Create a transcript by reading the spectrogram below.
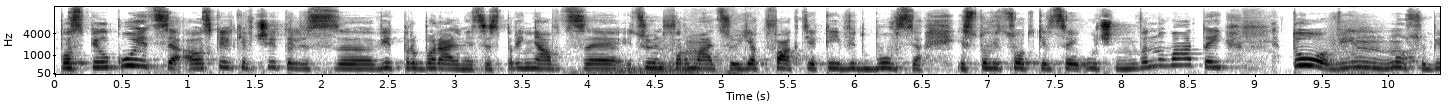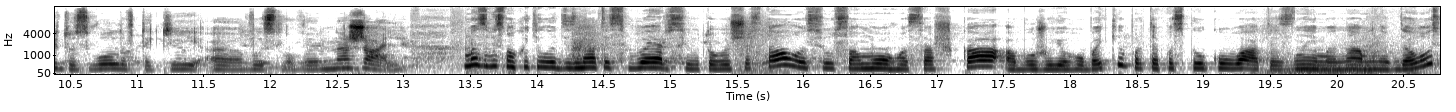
поспілкується. А оскільки вчитель з від прибиральниці сприйняв це цю інформацію як факт, який відбувся, і 100% цей учень винуватий, то він ну собі дозволив такі е, вислови. На жаль. Ми, звісно, хотіли дізнатись версію того, що сталося у самого Сашка або ж у його батьків, проте поспілкувати з ними нам не вдалося.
